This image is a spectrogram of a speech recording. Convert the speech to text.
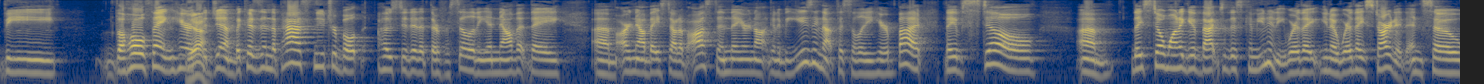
the the whole thing here Yeah. at the gym because in the past Nutrabolt hosted it at their facility and now that they um, are now based out of Austin they are not going to be using that facility here but they've still um, they still want to give back to this community where they you know where they started. And so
